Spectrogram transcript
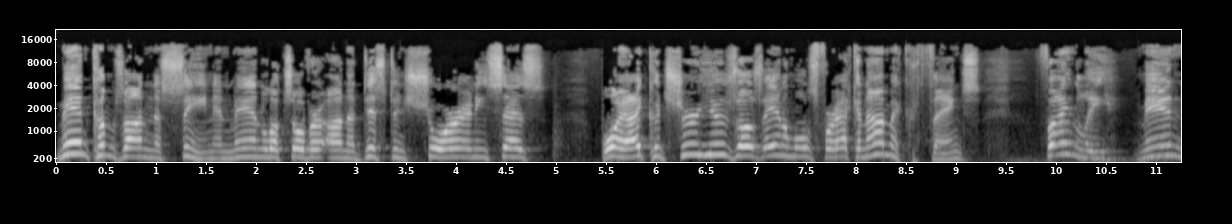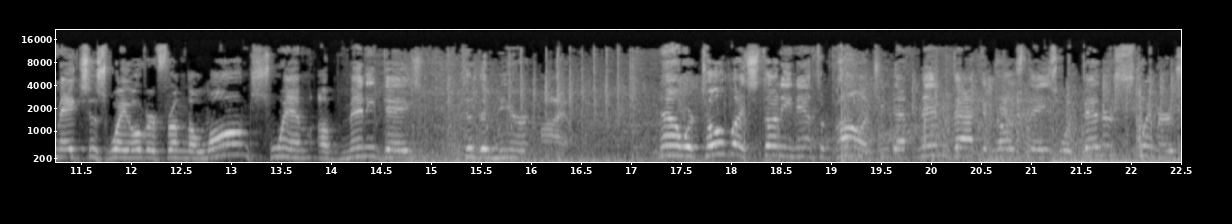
Man comes on the scene, and man looks over on a distant shore and he says, Boy, I could sure use those animals for economic things. Finally, man makes his way over from the long swim of many days to the near isle. Now, we're told by studying anthropology that men back in those days were better swimmers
